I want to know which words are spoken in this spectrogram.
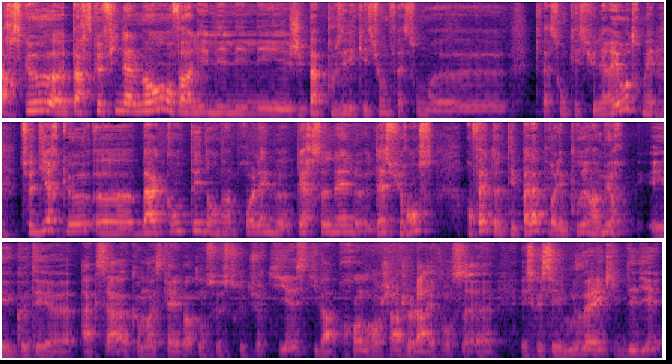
Parce que, euh, parce que finalement, enfin, les, les, les, j'ai pas posé les questions de façon, euh, de façon questionnaire et autres, mais mmh. se dire que euh, bah, quand tu es dans un problème personnel d'assurance, en fait, t'es pas là pour aller pourrir un mur. Et côté AXA, comment est-ce qu'à l'époque on se structure? Qui est-ce qui va prendre en charge la réponse Est-ce que c'est une nouvelle équipe dédiée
